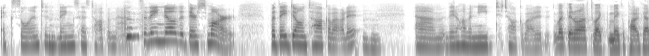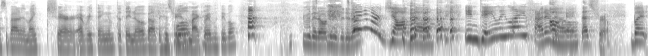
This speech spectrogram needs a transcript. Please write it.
excellent and mm-hmm. things has taught them that. So they know that they're smart, but they don't talk about it. Mm-hmm. Um, they don't have a need to talk about it. Like they don't have to like make a podcast about it and like share everything that they know about the history of the microwave with people. Maybe they don't need to do that. Kind of Our job, though, in daily life, I don't know. Okay, that's true. But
